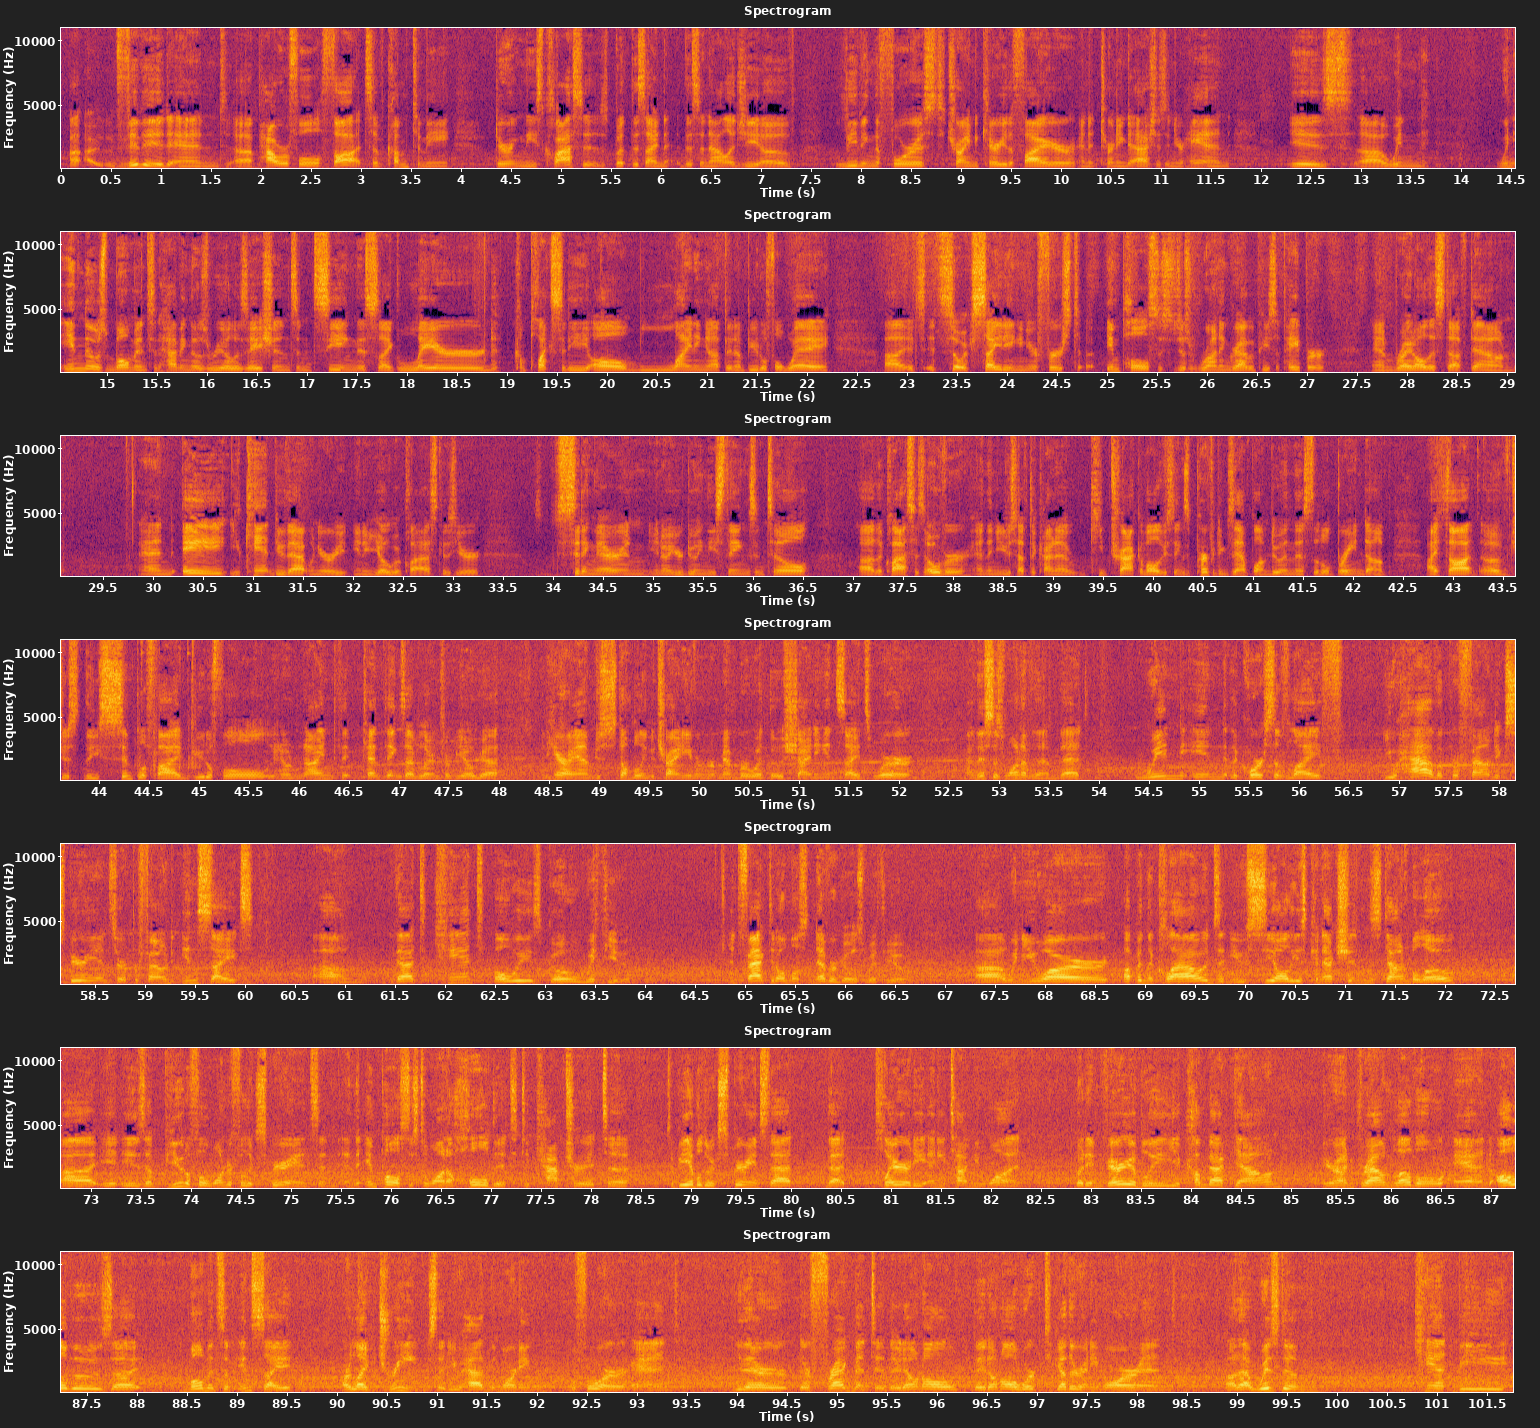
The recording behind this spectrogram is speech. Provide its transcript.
uh, uh, vivid and uh, powerful thoughts have come to me during these classes. But this this analogy of leaving the forest, trying to carry the fire, and it turning to ashes in your hand, is uh, when when in those moments and having those realizations and seeing this like layered complexity all lining up in a beautiful way, uh, it's it's so exciting. And your first impulse is to just run and grab a piece of paper and write all this stuff down. And a, you can't do that when you're in a yoga class because you're sitting there and you know you're doing these things until uh, the class is over, and then you just have to kind of keep track of all these things. Perfect example. I'm doing this little brain dump I thought of just the simplified, beautiful, you know, nine, th- ten things I've learned from yoga, and here I am just stumbling to try and even remember what those shining insights were. And this is one of them that when in the course of life you have a profound experience or a profound insight um, that can't always go with you. In fact, it almost never goes with you. Uh, when you are up in the clouds and you see all these connections down below, uh, it is a beautiful, wonderful experience, and, and the impulse is to want to hold it, to capture it, to, to be able to experience that, that clarity anytime you want. But invariably, you come back down, you're on ground level, and all of those uh, moments of insight are like dreams that you had the morning before, and they're they're fragmented. They don't all they don't all work together anymore, and uh, that wisdom can't be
